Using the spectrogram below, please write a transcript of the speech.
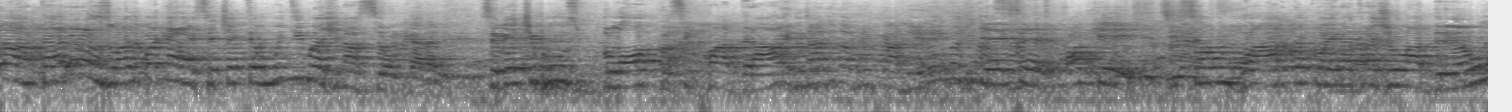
Não, Atari era zoado pra caralho. Você tinha que ter muita imaginação, cara. Você via tipo uns blocos assim quadrados. Metade da brincadeira é E imaginação. aí você, ok, isso é um guarda correndo atrás de um ladrão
